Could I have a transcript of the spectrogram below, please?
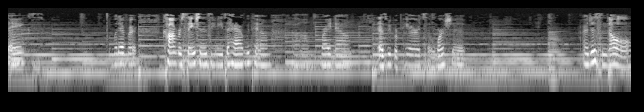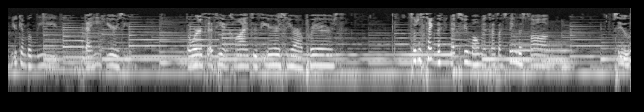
thanks, whatever conversations you need to have with Him um, right now as we prepare to worship. And just know you can believe that He hears you. The Word says He inclines His ears to hear our prayers. So just take the next few moments as I sing this song to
